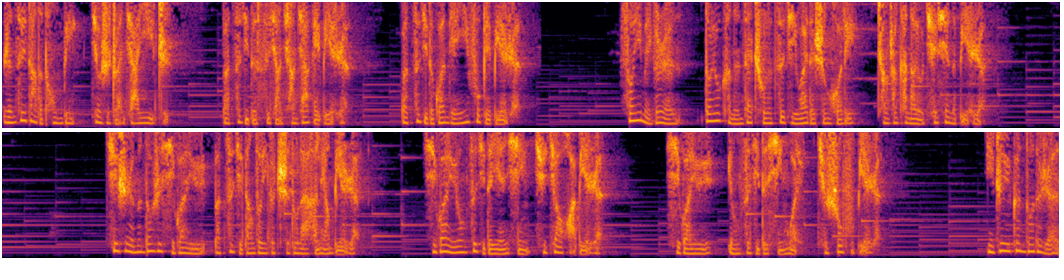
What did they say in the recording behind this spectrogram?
人最大的通病就是转嫁意志，把自己的思想强加给别人，把自己的观点依附给别人。所以每个人都有可能在除了自己以外的生活里，常常看到有缺陷的别人。其实人们都是习惯于把自己当做一个尺度来衡量别人，习惯于用自己的言行去教化别人，习惯于用自己的行为去束缚别人，以至于更多的人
